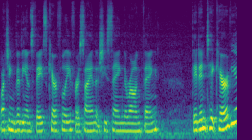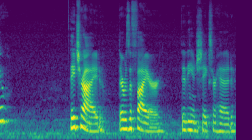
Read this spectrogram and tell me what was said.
watching Vivian's face carefully for a sign that she's saying the wrong thing. They didn't take care of you? They tried. There was a fire. Vivian shakes her head.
